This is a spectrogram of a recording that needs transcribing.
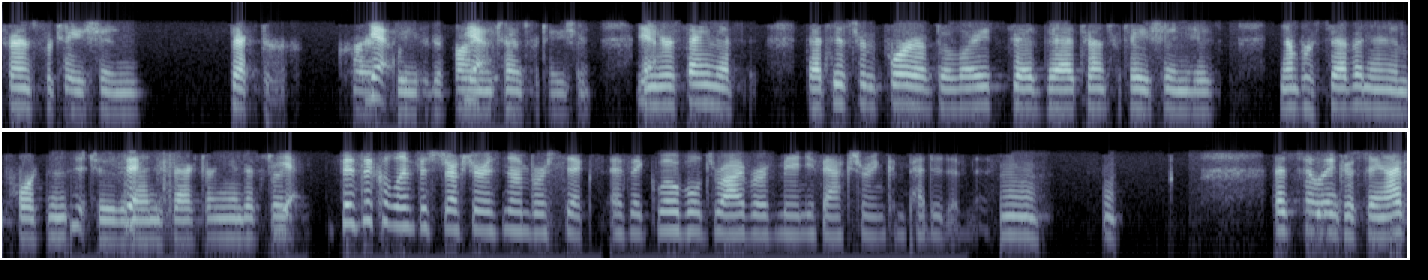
transportation sector, correct? Yes. When you're defining Yes. transportation, Yeah. and you're saying that that this report of Deloitte said that transportation is number seven in importance to the Six. manufacturing industry. Yeah, physical infrastructure is number six as a global driver of manufacturing competitiveness. Mm. That's so interesting. I've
